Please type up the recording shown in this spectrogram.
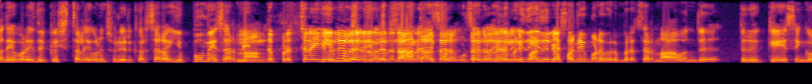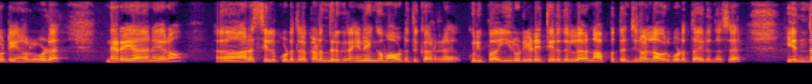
அதே போல எதிர்க்கட்சி தலைவர்னு சொல்லியிருக்காரு. சார் எப்பவுமே சார் நான் இந்த பிரச்சனைகள். பதிவு பண்ண விரும்புறேன். சார் நான் வந்து திரு கே செங்கோட்டையன் அவர்களோட நிறைய நேரம் அரசியல் கூட்டத்தில் கலந்துருக்கிறேன் ஏன்னா எங்கள் மாவட்டத்துக்காரர் குறிப்பாக ஈரோடு இடைத்தேர்தலில் நாற்பத்தஞ்சு நாள் நான் அவர் கூட தான் இருந்தேன் சார். எந்த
